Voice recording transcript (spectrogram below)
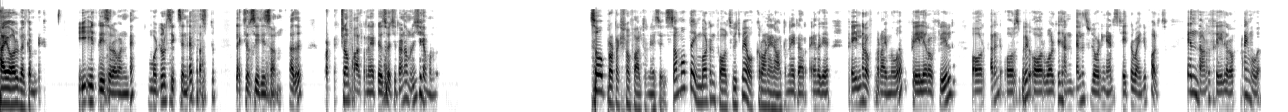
Hi all welcome back E E three zero വണ്ണിന്റെ മൊഡ്യൂൾ സിക്സിന്റെ ഫസ്റ്റ് ലെക്ചർ സീരീസ് ആണ്. അത് പ്രൊട്ടക്ഷൻ ഓഫ് ആൾട്ടർനേറ്റീവ്സ് വെച്ചിട്ടാണ് നമ്മൾ ചെയ്യാൻ പോകുന്നത് so protection of alternatives some of the important faults which may occur on an alternator എന്തൊക്കെ failure of prime mover failure of field or current or speed or voltage unbalanced loading and stator winding faults എന്താണ് failure of prime mover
